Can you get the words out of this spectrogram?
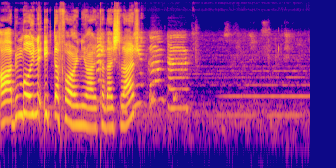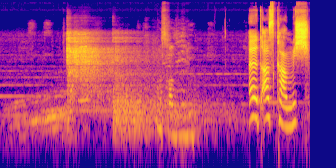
Abim bu oyunu ilk defa oynuyor arkadaşlar. Az kaldı geliyor. Evet az kalmış.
